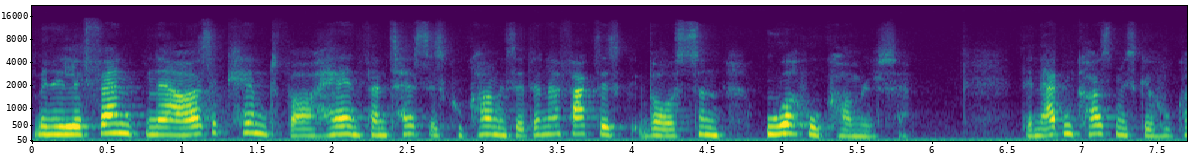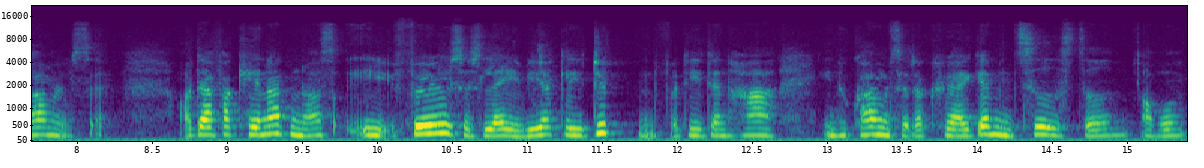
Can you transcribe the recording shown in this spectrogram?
Men elefanten er også kendt for at have en fantastisk hukommelse. Den er faktisk vores sådan urhukommelse. Den er den kosmiske hukommelse. Og derfor kender den også i følelseslag virkelig i dybden, fordi den har en hukommelse, der kører igennem tid, sted og rum.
